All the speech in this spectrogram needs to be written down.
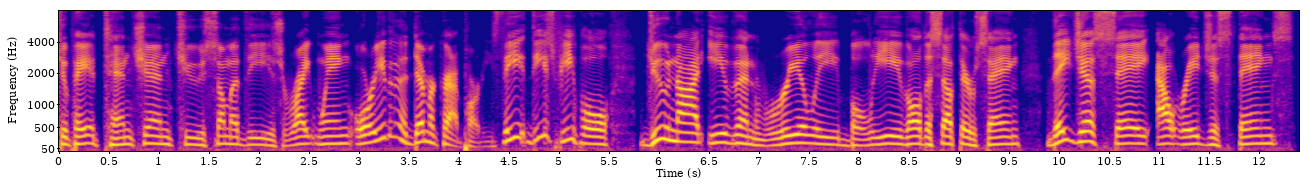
to pay attention to some of these right wing or even the Democrat parties. The, these people do not even really believe all the stuff they're saying. They just say outrageous things.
